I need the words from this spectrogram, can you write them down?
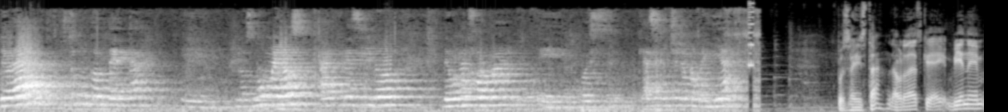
De verdad, estoy muy contenta. Los números han crecido de una forma eh, pues que hace mucho yo no veía. Pues ahí está, la verdad es que viene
